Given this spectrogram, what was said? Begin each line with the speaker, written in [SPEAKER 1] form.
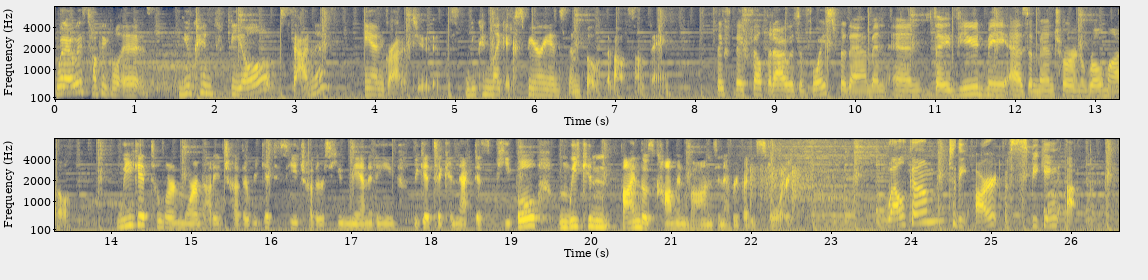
[SPEAKER 1] What I always tell people is you can feel sadness and gratitude. You can like experience them both about something.
[SPEAKER 2] They, they felt that I was a voice for them and, and they viewed me as a mentor and a role model.
[SPEAKER 3] We get to learn more about each other. We get to see each other's humanity. We get to connect as people when we can find those common bonds in everybody's story.
[SPEAKER 4] Welcome to the Art of Speaking Up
